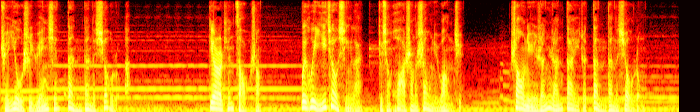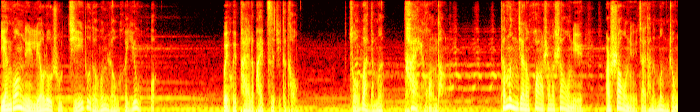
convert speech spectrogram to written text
却又是原先淡淡的笑容了。第二天早上，魏辉一觉醒来，就向画上的少女望去，少女仍然带着淡淡的笑容，眼光里流露出极度的温柔和诱惑。魏辉拍了拍自己的头，昨晚的梦太荒唐了。他梦见了画上的少女，而少女在他的梦中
